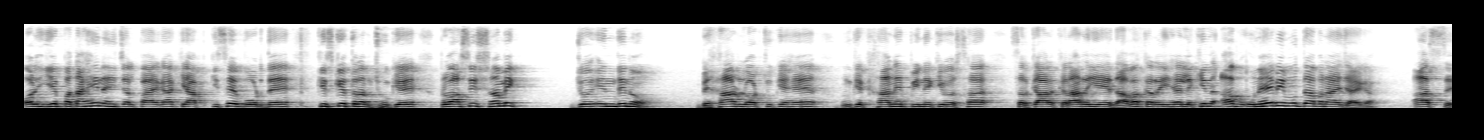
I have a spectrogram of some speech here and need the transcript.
और ये पता ही नहीं चल पाएगा कि आप किसे वोट दें, किसके तरफ़ झुके। प्रवासी श्रमिक जो इन दिनों बिहार लौट चुके हैं, उनके खाने पीने की व्यवस्था सरकार करा रही है दावा कर रही है, लेकिन अब उन्हें भी मुद्दा बनाया जाएगा। आज से।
